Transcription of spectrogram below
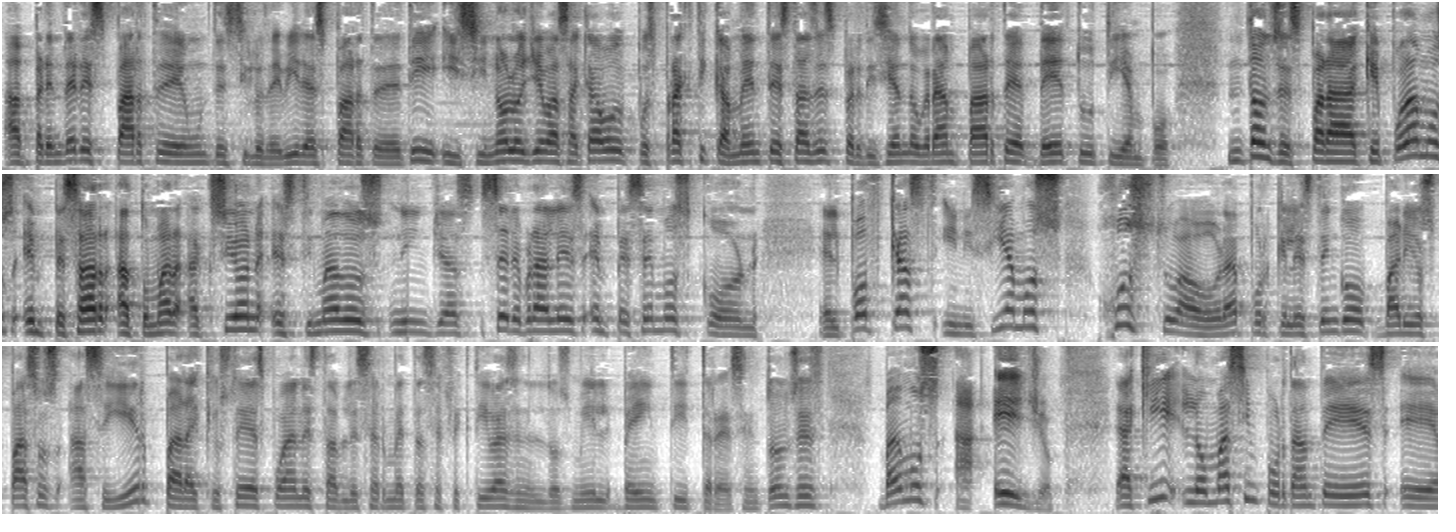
Aprender es parte de un estilo de vida, es parte de ti y si no lo llevas a cabo, pues prácticamente estás desperdiciando gran parte de tu tiempo. Entonces, para que podamos empezar a tomar acción, estimados ninjas cerebrales, empecemos con el podcast. Iniciamos justo ahora porque les tengo varios pasos a seguir para que ustedes puedan establecer metas efectivas en el 2023. Entonces, vamos a ello. Aquí lo más importante es eh,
